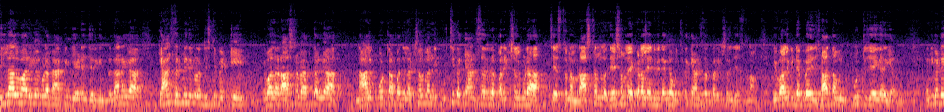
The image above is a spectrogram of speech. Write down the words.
జిల్లాల వారీగా కూడా మ్యాపింగ్ చేయడం జరిగింది. ప్రధానంగా క్యాన్సర్ మీద కూడా దృష్టి పెట్టి ఇవాళ రాష్ట్ర వ్యాప్తంగా నాలుగు కోట్ల పది లక్షల మందికి ఉచిత క్యాన్సర్ పరీక్షలు కూడా చేస్తున్నాం. రాష్ట్రంలో దేశంలో ఎక్కడ లేని విధంగా ఉచిత క్యాన్సర్ పరీక్షలు చేస్తున్నాం. ఇవాళకి డెబ్బై ఐదు శాతం పూర్తి చేయగలిగాం. ఎందుకంటే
